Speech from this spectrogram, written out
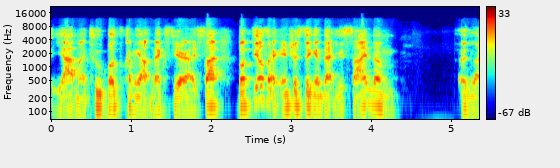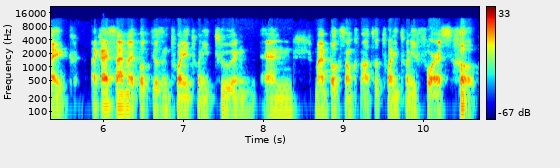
Yeah, my two books coming out next year. I saw book deals are interesting in that you sign them like like I signed my book deals in 2022 and and my books don't come out till 2024. So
